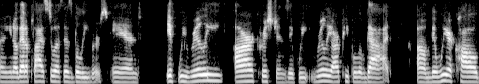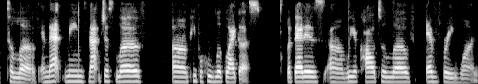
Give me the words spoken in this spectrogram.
uh, you know, that applies to us as believers. And if we really are Christians, if we really are people of God, um, then we are called to love. And that means not just love um, people who look like us, but that is, um, we are called to love everyone.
